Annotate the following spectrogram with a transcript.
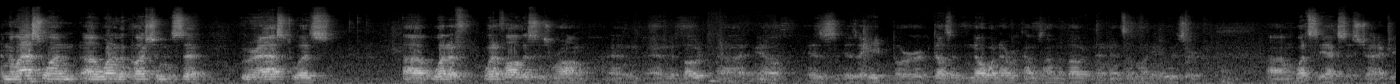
And the last one, uh, one of the questions that we were asked was, uh, what if, what if all this is wrong? And, and the boat, uh, you know, is, is a heap, or doesn't, no one ever comes on the boat and it's a money loser? Um, What's the exit strategy?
